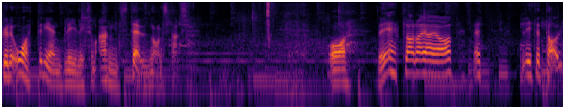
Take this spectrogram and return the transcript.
skulle återigen bli liksom anställd någonstans. Och det klarade jag av ett litet tag.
